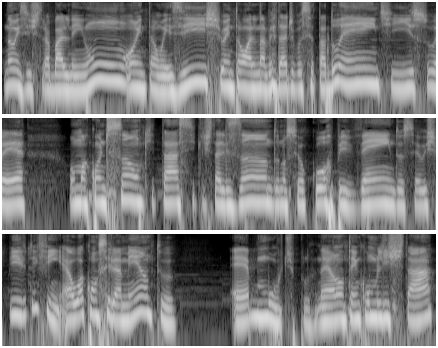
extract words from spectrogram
não existe trabalho nenhum, ou então existe, ou então, olha, na verdade você está doente, e isso é uma condição que está se cristalizando no seu corpo e vem do seu espírito. Enfim, é o aconselhamento é múltiplo, né? Eu não tenho como listar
